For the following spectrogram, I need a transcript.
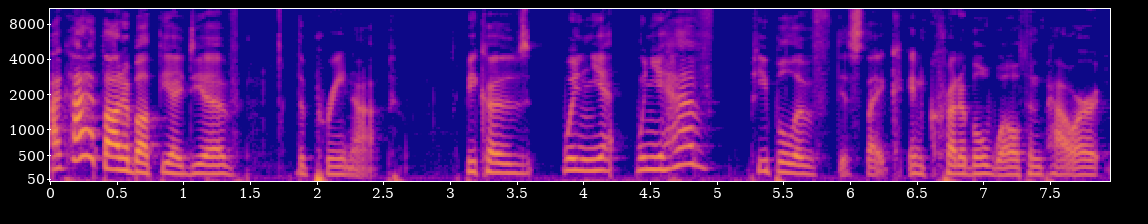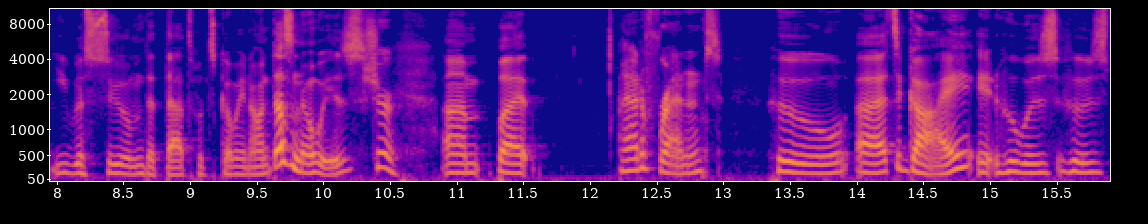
I kind of thought about the idea of the prenup because when you when you have people of this like incredible wealth and power, you assume that that's what's going on. Doesn't always, Sure. um, but I had a friend who uh, it's a guy it, who was who's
